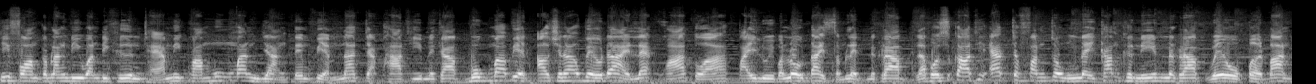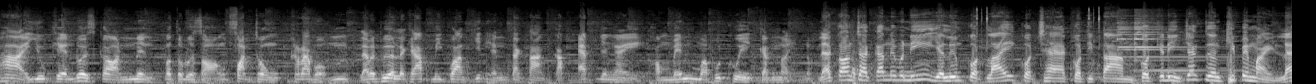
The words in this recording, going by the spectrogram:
ที่ฟอร์มกำลังดีวันดีคืน แถมมีความมุ่งมั่นอย่างเต็มเปี่ยมน่าจะพาทีมนะครับบุกมาเบียดเอาชนะเวลได้ และคว้าตัวไปลุยบอลโลกได้สำเร็จนะครับ และผลสกอร์ที่แอดจะฟันธงในค่ำคืนนี้นะครับเวลเปิดบ้านพ่ายยูเครนด้วยสกอร์1ประตูต่อ2ฟันธงครับผม และเพื่อนๆเลยครับ มีความคิดเห็นแตกต่างกับแอดยังไง คอมเมนต์มาพูดคุยกันหน่อยนะและก่อนจากกันในวันนี้อย่าลืมกดไลค์กดแชร์กดติดตาม กดกระดิ่งแจ้งเตือนคลิปใหม่ๆและ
